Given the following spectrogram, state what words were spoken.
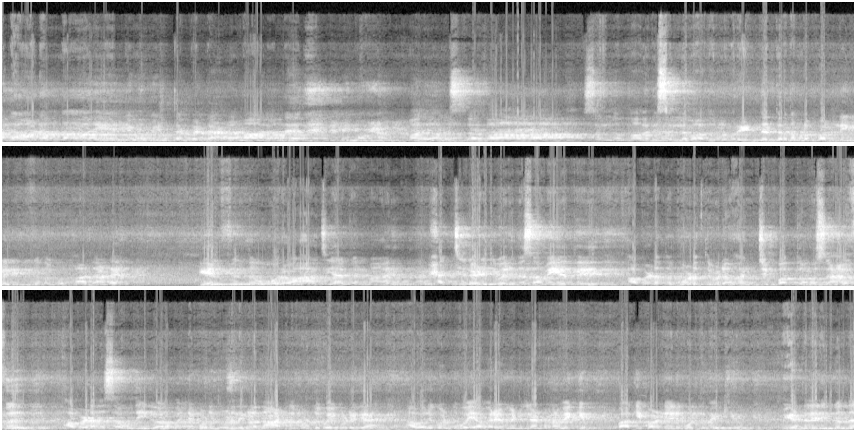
അതാണ് അള്ളാഹിന് ഏറ്റവും ഇഷ്ടപ്പെട്ട അണമാലെന്ന് നബി മുഹമ്മദ് മുസ്തഫ സല്ലല്ലാഹു അലൈഹി വസല്ലം അതുങ്ങൾ പറയുന്നത് എത്ര നമ്മുടെ പള്ളികളിൽ ഇരിക്കുന്ന ഖുർആൻ അതാണ്ട് ഗൾഫിൽ നിന്ന് ഓരോ ആജിയാക്കന്മാരും ഹജ്ജ് കഴിഞ്ഞ് വരുന്ന സമയത്ത് അവിടെ നിന്ന് കൊടുത്തുവിടും അഞ്ചും പത്തും മുസാഫ് അവിടെ നിന്ന് സൗദി ഗവൺമെന്റ് കൊടുത്തുവിടും നിങ്ങളെ നാട്ടിൽ കൊണ്ടുപോയി കൊടുക്കാൻ. അവർ കൊണ്ടുപോയി അവരെ വീട്ടിൽ രണ്ടെണ്ണം വയ്ക്കും ബാക്കി പള്ളിയിൽ കൊണ്ടുവയ്ക്കും വീട്ടിലിരിക്കുന്ന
